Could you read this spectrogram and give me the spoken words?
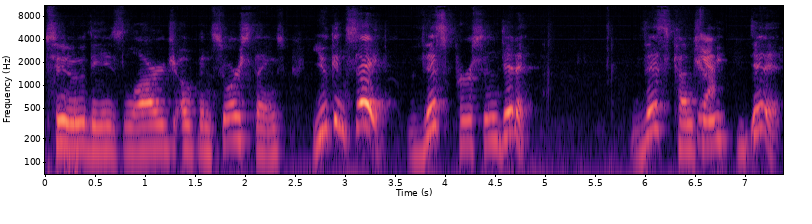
to these large open source things, you can say this person did it. This country Yeah. did it.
